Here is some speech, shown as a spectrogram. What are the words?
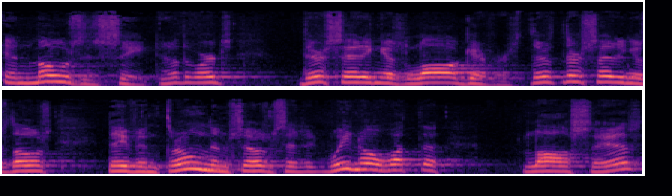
in Moses' seat. In other words, they're sitting as lawgivers. They're, they're sitting as those they've enthroned themselves and said, We know what the law says,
